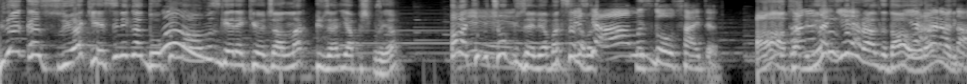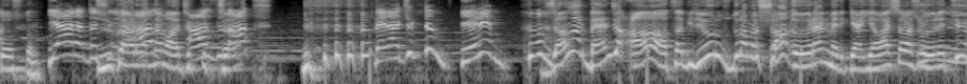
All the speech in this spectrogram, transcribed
Bir dakika suya kesinlikle dokunmamamız gerekiyor canlar. Güzel yapış buraya. Ama tipi Ee, çok güzel ya baksana bak. Keşke ağımız da olsaydı. Aa atabiliyoruzdur ye- herhalde daha ye öğrenmedik arada. dostum. Ye arada şöyle Yukarıdan al, değil mi? Acıktıkça. ağzına at. ben acıktım. Yerim. Canlar bence aa atabiliyoruzdur ama şu an öğrenmedik yani yavaş yavaş öğretiyor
